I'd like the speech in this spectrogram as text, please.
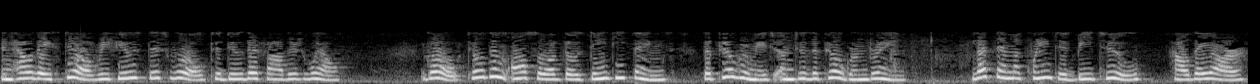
and how they still refuse this world to do their Father's will. Go, tell them also of those dainty things the pilgrimage unto the pilgrim brings. Let them acquainted be too, how they are,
